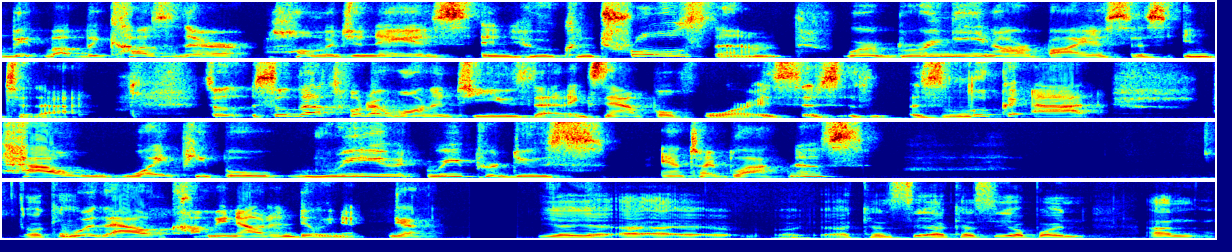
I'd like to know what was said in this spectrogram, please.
but because they're homogeneous in who controls them we're bringing our biases into that so so that's what i wanted to use that example for is is, is look at how white people re- reproduce anti-blackness okay. without coming out and doing it. Yeah. Yeah, yeah, I, I, I can see, I can see your point, and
